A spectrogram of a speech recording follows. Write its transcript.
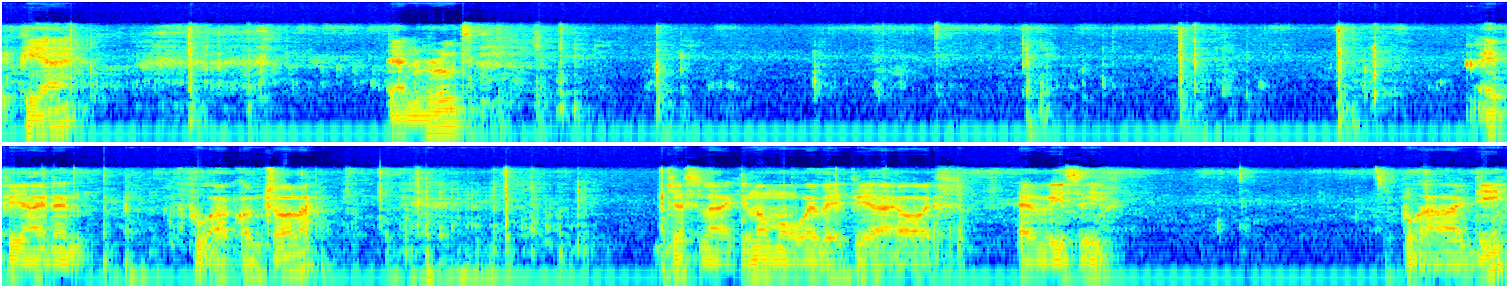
API then root. API then put our controller. Just like normal web API or MVC put our ID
